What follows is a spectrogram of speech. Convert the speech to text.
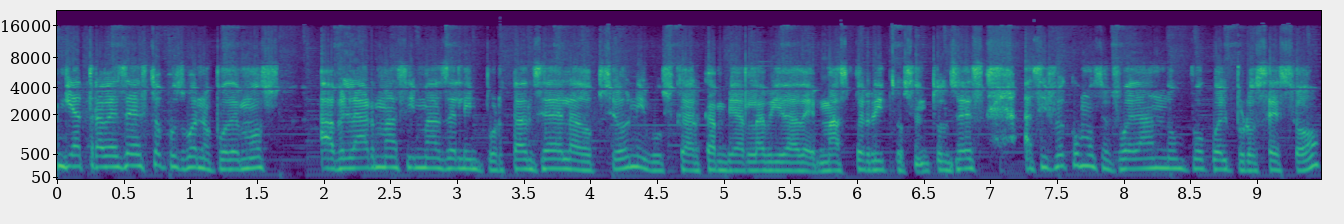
y a través de esto, pues bueno, podemos hablar más y más de la importancia de la adopción y buscar cambiar la vida de más perritos. Entonces, así fue como se fue dando un poco el proceso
